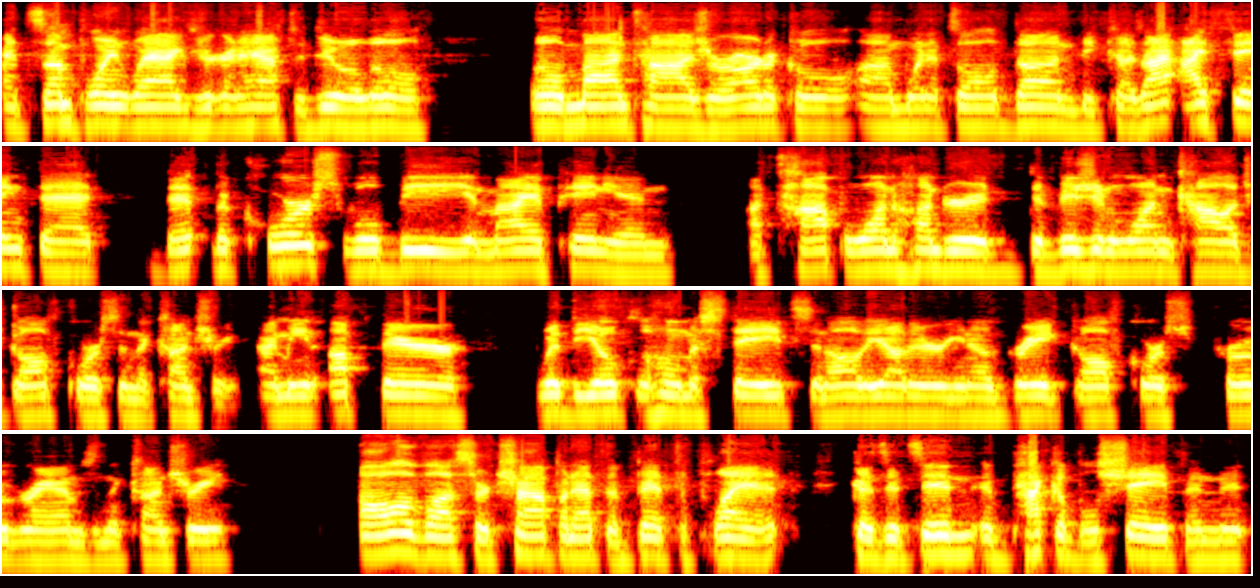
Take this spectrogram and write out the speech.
at some point, Wags, you're going to have to do a little little montage or article um, when it's all done because I, I think that that the course will be, in my opinion, a top 100 Division One college golf course in the country. I mean, up there with the Oklahoma States and all the other you know great golf course programs in the country all of us are chomping at the bit to play it because it's in impeccable shape and it,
